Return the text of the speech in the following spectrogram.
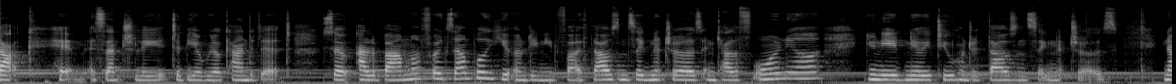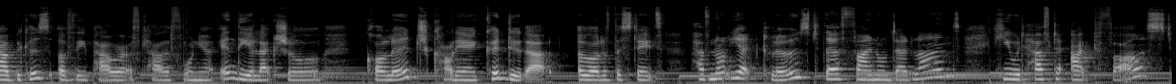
back him essentially to be a real candidate. So, Alabama, for example, you only need 5,000 signatures. In California, you need nearly 200,000 signatures. Now, because of the power of California in the electoral college, Kanye could do that. A lot of the states have not yet closed their final deadlines. He would have to act fast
